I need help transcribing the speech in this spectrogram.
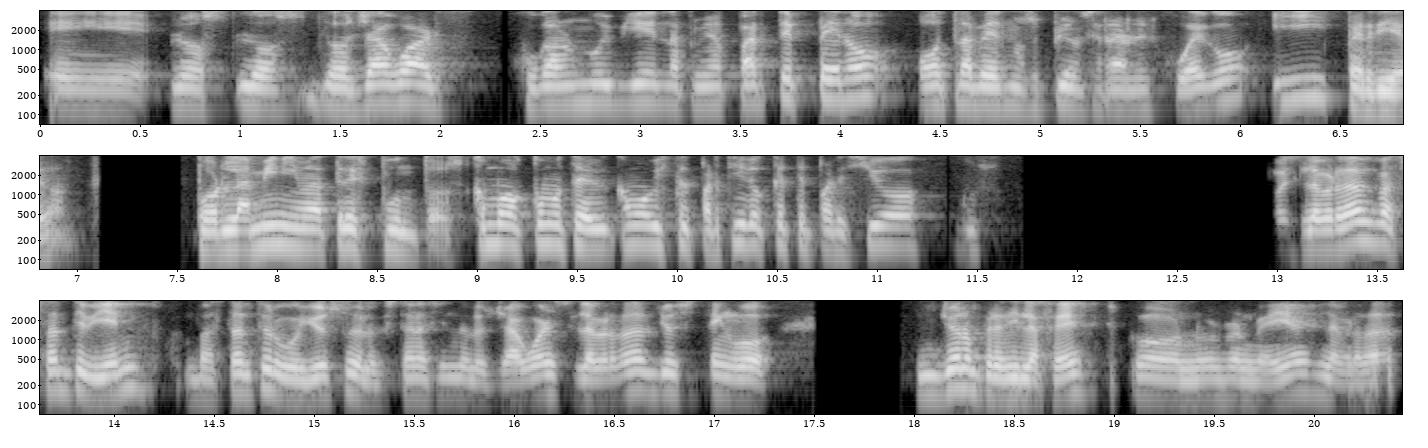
Eh, los, los, los Jaguars jugaron muy bien la primera parte, pero otra vez no supieron cerrar el juego y perdieron por la mínima tres puntos. ¿Cómo, cómo, te, cómo viste el partido? ¿Qué te pareció, Gus? Pues la verdad, bastante bien, bastante orgulloso de lo que están haciendo los Jaguars. La verdad, yo sí tengo, yo no perdí la fe con Urban Meyer, la verdad.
